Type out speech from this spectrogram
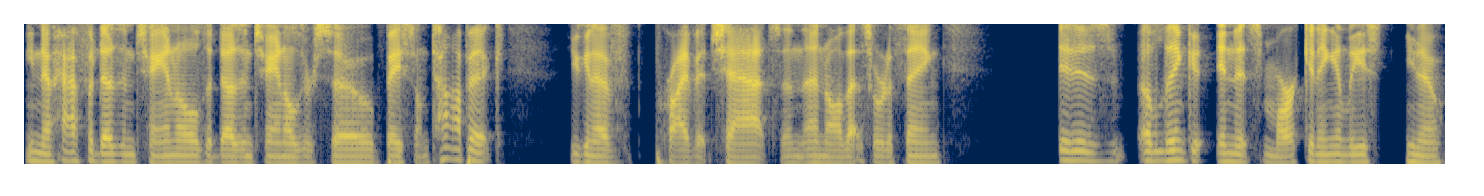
you know, half a dozen channels, a dozen channels or so based on topic. You can have private chats and, and all that sort of thing. It is a link in its marketing, at least, you know,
